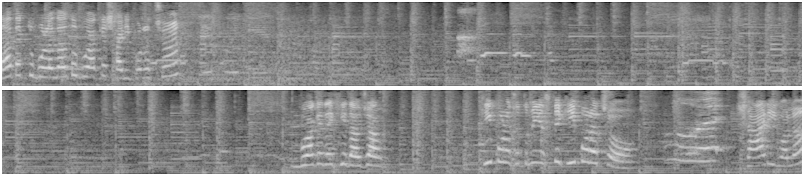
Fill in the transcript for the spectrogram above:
রাত একটু বলে দাও তো বুয়াকে শাড়ি পরেছ বুয়াকে দেখিয়ে দাও, যাও। কি পরেছো তুমি? আজকে কি পরেছো? শাড়ি, বলো।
